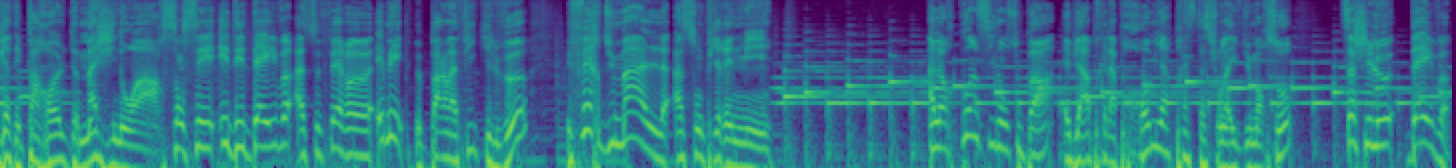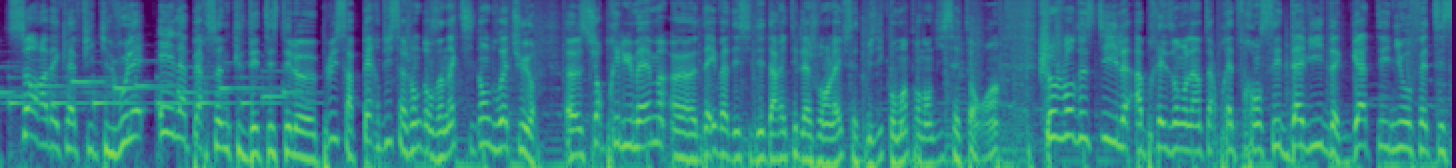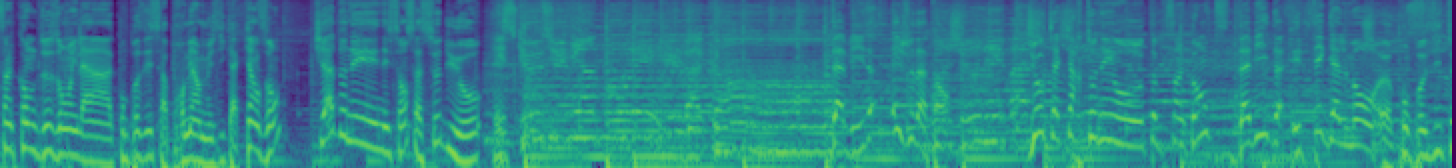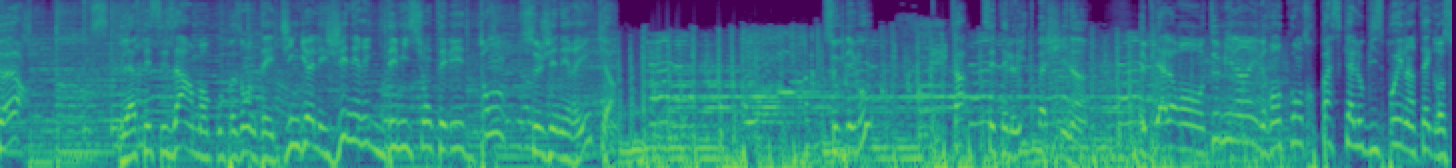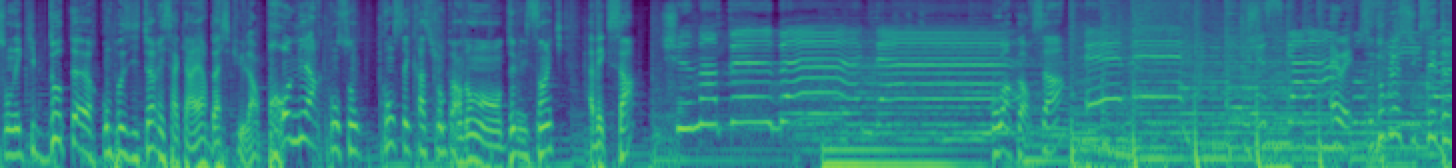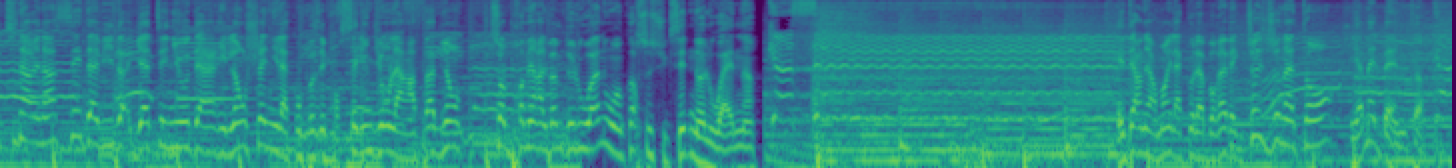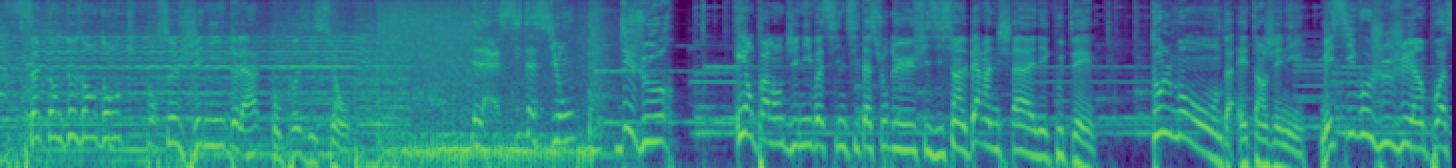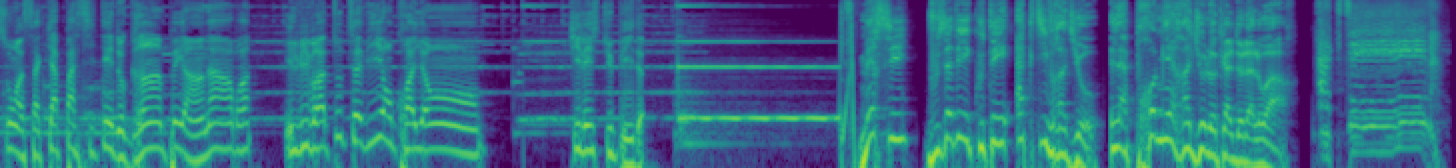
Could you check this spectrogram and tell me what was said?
eh bien des paroles de magie noire censées aider Dave à se faire euh, aimer par la fille qu'il veut et faire du mal à son pire ennemi. Alors coïncidence ou pas, eh bien après la première prestation live du morceau, Sachez-le, Dave sort avec la fille qu'il voulait et la personne qu'il détestait le plus a perdu sa jambe dans un accident de voiture. Euh, surpris lui-même, euh, Dave a décidé d'arrêter de la jouer en live cette musique au moins pendant 17 ans. hein. Changement de style, à présent l'interprète français David Gattegno fête ses 52 ans. Il a composé sa première musique à 15 ans qui a donné naissance à ce duo. Est-ce que tu viens pour les vacances? David Jonathan. Duo qui a cartonné au top 50, David est également euh, compositeur. Il a fait ses armes en composant des jingles et génériques d'émissions télé, dont ce générique. Souvenez-vous? Ça, c'était le hit machine. Et puis alors en 2001, il rencontre Pascal Obispo, il intègre son équipe d'auteurs, compositeurs et sa carrière bascule. hein. Première consécration pardon, en 2005 avec ça, Je m'appelle. Encore ça. Eh ouais, ce double succès de Tina Arena, c'est David Gattegno. Derrière, il enchaîne, il a composé pour Céline Dion, Lara Fabian, sur le premier album de Louane ou encore ce succès de Nolwenn. Et dernièrement, il a collaboré avec Joyce Jonathan et Amel Bent. 52 ans donc pour ce génie de la composition. La citation du jour. Et en parlant de génie, voici une citation du physicien Albert Einstein. Écoutez. Tout le monde est un génie. Mais si vous jugez un poisson à sa capacité de grimper à un arbre, il vivra toute sa vie en croyant qu'il est stupide. Merci. Vous avez écouté Active Radio, la première radio locale de la Loire. Active.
